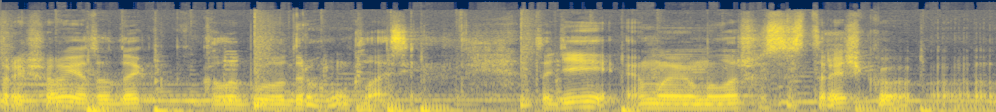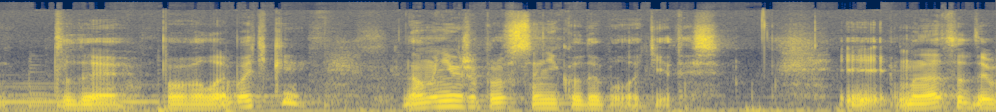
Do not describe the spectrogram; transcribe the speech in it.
Прийшов я туди, коли був у другому класі. Тоді мою молодшу сестричку е, туди повели батьки, але мені вже просто нікуди було дітися. І мене туди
